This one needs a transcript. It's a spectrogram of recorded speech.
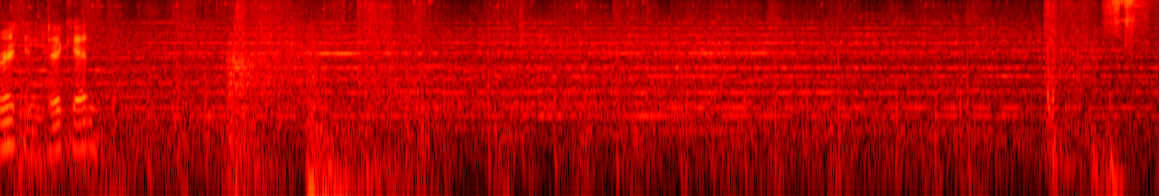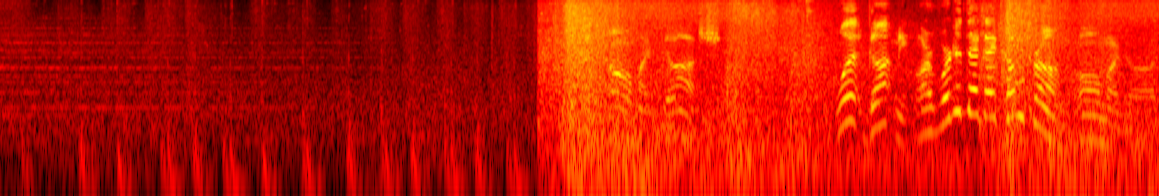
Freaking dickhead. Oh my gosh. What got me? Or where did that guy come from? Oh my god.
